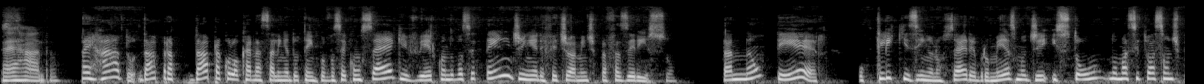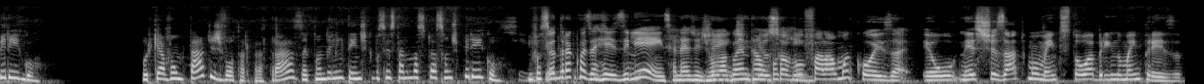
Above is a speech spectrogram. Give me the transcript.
tá errado. Tá errado. Dá pra, dá pra colocar nessa linha do tempo. Você consegue ver quando você tem dinheiro efetivamente pra fazer isso. Pra não ter o cliquezinho no cérebro mesmo de estou numa situação de perigo. Porque a vontade de voltar para trás é quando ele entende que você está numa situação de perigo. E, e outra não... coisa, resiliência, né, gente? gente Vamos aguentar um eu pouquinho. só vou falar uma coisa. Eu, neste exato momento, estou abrindo uma empresa.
